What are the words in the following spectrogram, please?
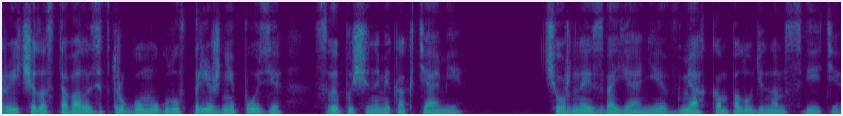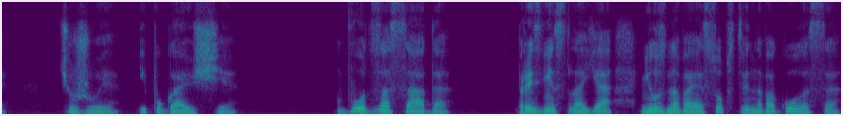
Рэйчел оставалась в другом углу в прежней позе, с выпущенными когтями. Черное изваяние в мягком полуденном свете, чужое и пугающее. «Вот засада!» — произнесла я, не узнавая собственного голоса.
